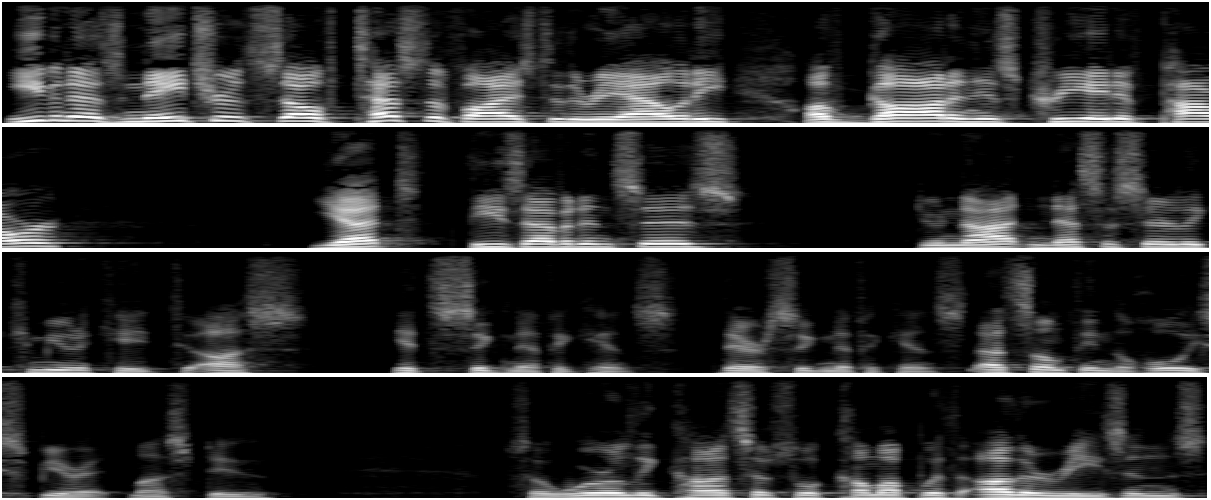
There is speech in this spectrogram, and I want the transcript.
even as nature itself testifies to the reality of god and his creative power yet these evidences do not necessarily communicate to us its significance, their significance. That's something the Holy Spirit must do. So worldly concepts will come up with other reasons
